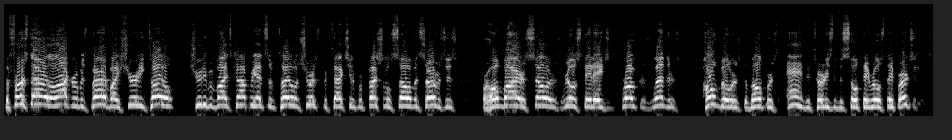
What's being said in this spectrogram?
The first hour of the locker room is powered by Surety Title. Surety provides comprehensive title insurance protection and professional settlement services for home buyers, sellers, real estate agents, brokers, lenders, home builders, developers, and attorneys to facilitate real estate purchases.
